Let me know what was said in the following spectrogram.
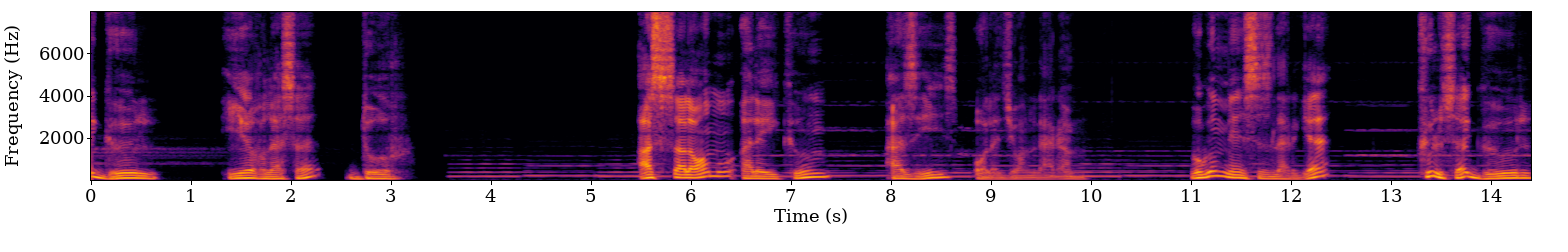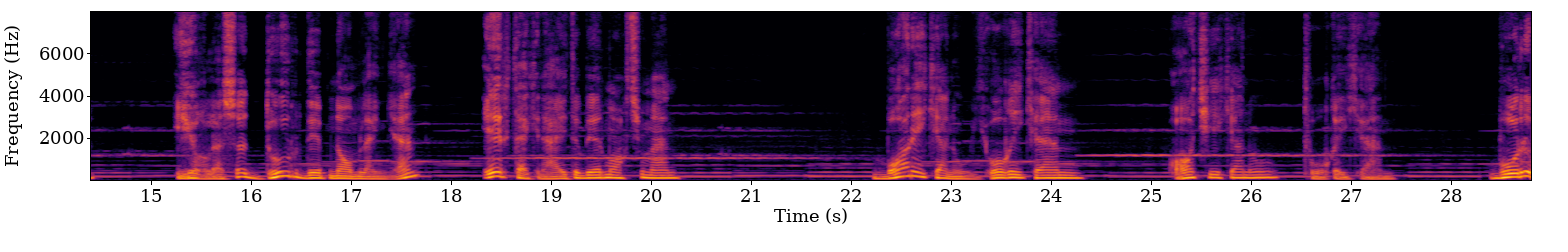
gul yig'lasa dur. Assalomu alaykum aziz bolajonlarim. Bugun men sizlarga kulsa gul yig'lasa dur deb nomlangan ertakni aytib bermoqchiman. Bor ekan u yo'q ekan och ekan u to'q ekan. Bo'ri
